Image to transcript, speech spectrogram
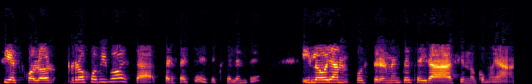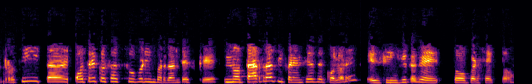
si es color rojo vivo, está perfecto, es excelente. Y luego ya posteriormente se irá haciendo como ya rosita. Otra cosa súper importante es que notar las diferencias de colores eh, significa que todo perfecto.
